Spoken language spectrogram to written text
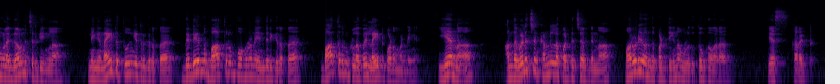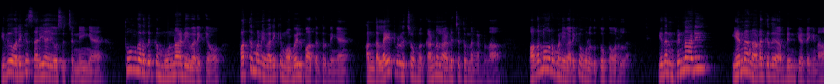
உங்களை கவனிச்சிருக்கீங்களா? நீங்கள் நைட்டு தூங்கிட்டு இருக்கிறப்ப திடீர்னு பாத்ரூம் போகணும்னு எந்திரிக்கிறப்ப பாத்ரூம்குள்ளே போய் லைட் போட மாட்டீங்க. ஏன்னா அந்த வெளிச்சம் கண்ணில் பட்டுச்சு அப்படின்னா மறுபடியும் வந்து படுத்திங்கன்னா உங்களுக்கு தூக்கம் வராது. எஸ் கரெக்ட் இது வரைக்கும் சரியாக யோசிச்ச நீங்கள் தூங்குறதுக்கு முன்னாடி வரைக்கும் பத்து மணி வரைக்கும் மொபைல் பார்த்துட்டு இருந்தீங்க. அந்த லைட் வெளிச்சம் உங்கள் கண்ணில் அடிச்சிட்டு இருந்தாங்கன்னு தான் பதினோரு மணி வரைக்கும் உங்களுக்கு தூக்கம் வரல. இதன் பின்னாடி என்ன நடக்குது அப்படின்னு கேட்டிங்கன்னா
